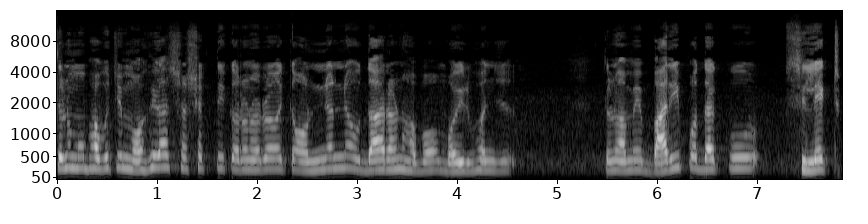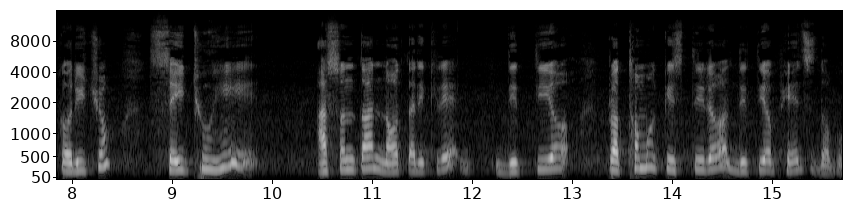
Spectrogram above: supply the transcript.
ତେଣୁ ମୁଁ ଭାବୁଛି ମହିଳା ସଶକ୍ତିକରଣର ଏକ ଅନ୍ୟାନ୍ୟ ଉଦାହରଣ ହେବ ମୟୂରଭଞ୍ଜ ତେଣୁ ଆମେ ବାରିପଦାକୁ ସିଲେକ୍ଟ କରିଛୁ ସେଇଠୁ ହିଁ ଆସନ୍ତା ନଅ ତାରିଖରେ ଦ୍ୱିତୀୟ ପ୍ରଥମ କିସ୍ତିର ଦ୍ୱିତୀୟ ଫେଜ୍ ଦେବୁ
